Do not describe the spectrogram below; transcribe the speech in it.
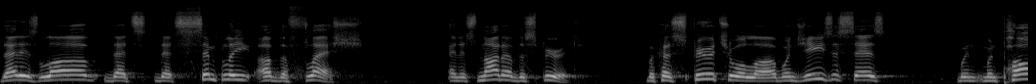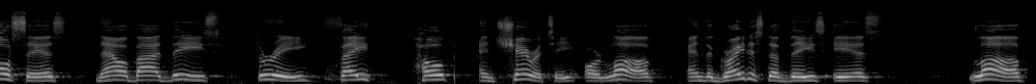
That is love that's, that's simply of the flesh and it's not of the spirit. Because spiritual love, when Jesus says, when, when Paul says, now abide these, three faith, hope, and charity or love. And the greatest of these is love.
